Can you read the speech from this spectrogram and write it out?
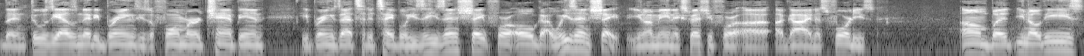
the enthusiasm that he brings. He's a former champion. He brings that to the table. He's he's in shape for an old guy. Well, he's in shape, you know what I mean? Especially for a, a guy in his 40s. Um, but, you know, these...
